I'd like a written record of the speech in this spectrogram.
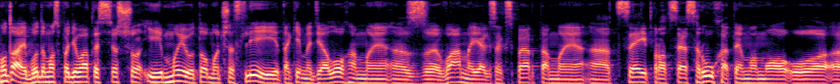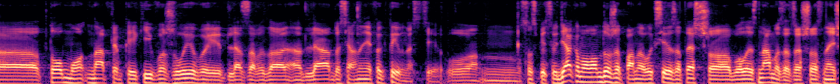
Ну так, і будемо сподіватися, що і ми, у тому числі, і такими діалогами е, з вами, як з експертами, е, цей процес рухатимемо у е, тому напрямку, який важливий для завда... для досягнення ефективності у суспільстві. Дякуємо вам дуже, пане Олексію, за те, що були з нами, за те, що знайшли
